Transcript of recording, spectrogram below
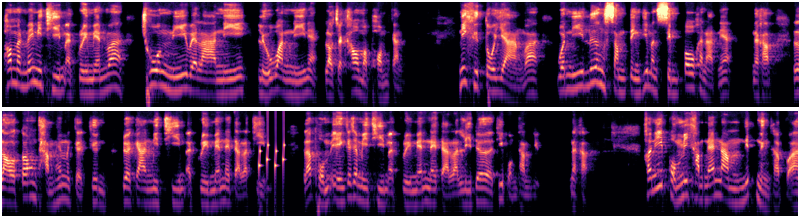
เพราะมันไม่มีทีม agreement ว่าช่วงนี้เวลานี้หรือวันนี้เนี่ยเราจะเข้ามาพร้อมกัน นี่คือตัวอย่างว่าวันนี้เรื่อง something ที่มัน simple ขนาดเนี้ยนะครับ เราต้องทำให้มันเกิดขึ้น โดยการมีทีม agreement ในแต่ละทีม แล้วผมเองก็จะมีทีม agreement ในแต่ละ leader ที่ผมทำอยู่นะครับ คราวนี้ผมมีคำแนะนำนิดหนึ่งครับว่า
